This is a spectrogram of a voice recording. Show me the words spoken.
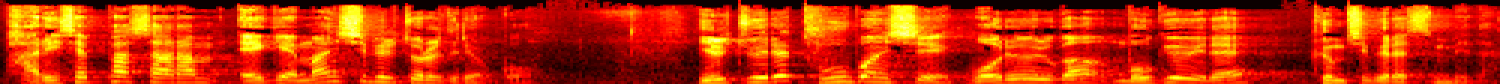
바리세파 사람에게만 11조를 드렸고 일주일에 두 번씩 월요일과 목요일에 금식을 했습니다.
